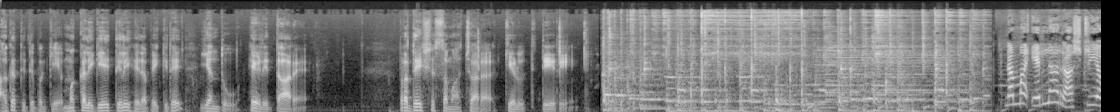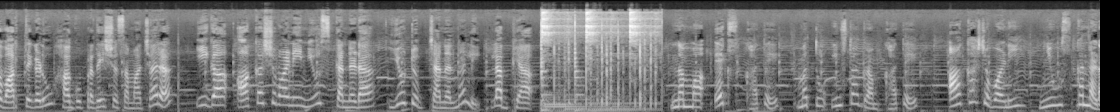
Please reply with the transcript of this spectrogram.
ಅಗತ್ಯತೆ ಬಗ್ಗೆ ಮಕ್ಕಳಿಗೆ ತಿಳಿ ಹೇಳಬೇಕಿದೆ ಎಂದು ಹೇಳಿದ್ದಾರೆ. ಪ್ರದೇಶ ಸಮಾಚಾರ ಕೇಳುತ್ತಿದ್ದೀರಿ. ನಮ್ಮ ಎಲ್ಲಾ ರಾಷ್ಟ್ರೀಯ ವಾರ್ತೆಗಳು ಹಾಗೂ ಪ್ರದೇಶ ಸಮಾಚಾರ ಈಗ ಆಕಾಶವಾಣಿ ನ್ಯೂಸ್ ಕನ್ನಡ ಯೂಟ್ಯೂಬ್ ಚಾನೆಲ್ನಲ್ಲಿ ಲಭ್ಯ. ನಮ್ಮ ಎಕ್ಸ್ ಖಾತೆ ಮತ್ತು ಇನ್ಸ್ಟಾಗ್ರಾಂ ಖಾತೆ ಆಕಾಶವಾಣಿ ನ್ಯೂಸ್ ಕನ್ನಡ.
